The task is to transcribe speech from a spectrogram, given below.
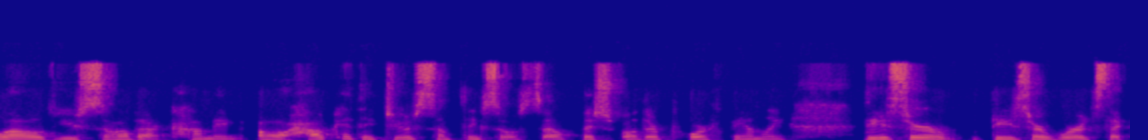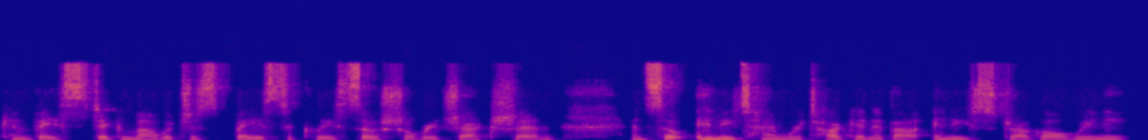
Well you saw that coming. Oh how could they do something so selfish? Oh their poor family. These are these are words that convey stigma which is basically social rejection. And so anytime we're talking about any struggle we need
